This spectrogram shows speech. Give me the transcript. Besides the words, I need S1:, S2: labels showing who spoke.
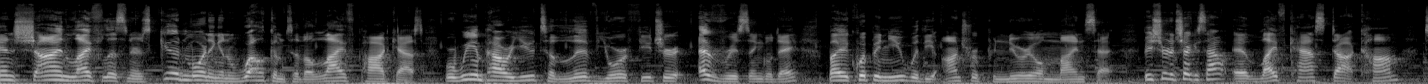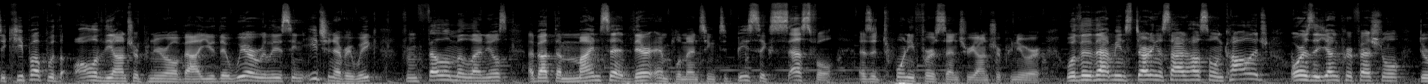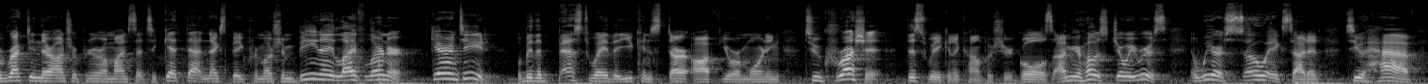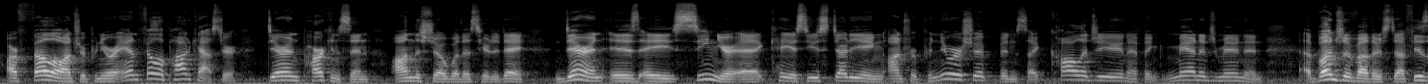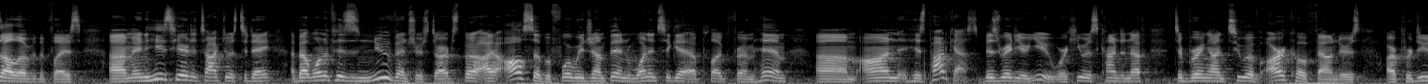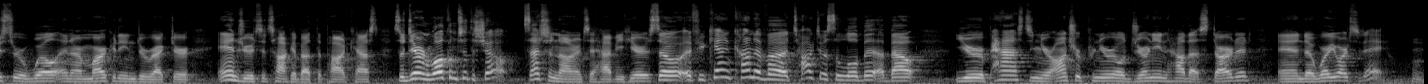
S1: and shine life listeners. Good morning and welcome to the Lyfe Podcast, where we empower you to live your future every single day by equipping you with the entrepreneurial mindset. Be sure to check us out at lyfecast.com to keep up with all of the entrepreneurial value that we are releasing each and every week from fellow millennials about the mindset they're implementing to be successful as a 21st century entrepreneur. Whether that means starting a side hustle in college or as a young professional directing their entrepreneurial mindset to get that next big promotion, being a life learner, guaranteed, will be the best way that you can start off your morning to crush it this week and accomplish your goals. I'm your host, Joey Roos, and we are so excited to have our fellow entrepreneur and fellow podcaster, Darren Parkinson, on the show with us here today. Darren is a senior at KSU studying entrepreneurship and psychology and I think management and a bunch of other stuff. He's all over the place. Um, and he's here to talk to us today about one of his new venture startups. But I also, before we jump in, wanted to get a plug from him um, on his podcast, Biz Radio U, where he was kind enough to bring on two of our co founders, our producer, Will, and our marketing director, Andrew, to talk about the podcast. So, Darren, welcome to the show. Such an honor to have you here. So, if you can, kind of uh, talk to us a little bit about your past and your entrepreneurial journey and how that started and uh, where you are today. Hmm.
